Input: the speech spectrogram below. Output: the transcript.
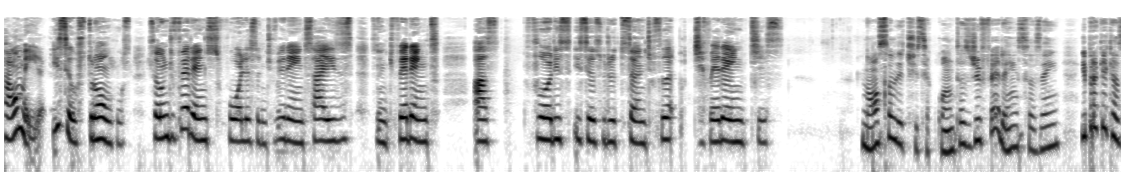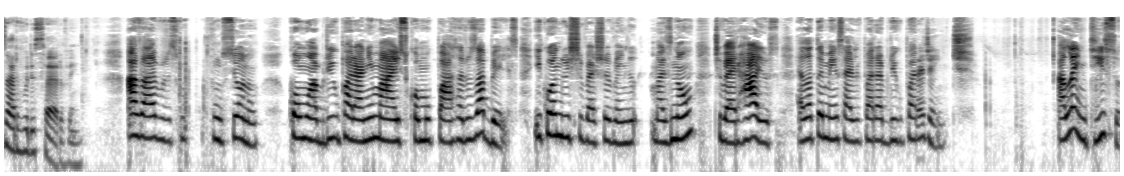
palmeira. E seus troncos são diferentes, folhas são diferentes, raízes são diferentes, as flores e seus frutos são dif diferentes. Nossa, Letícia, quantas diferenças, hein? E para que, que as árvores servem? As árvores funcionam como abrigo para animais, como pássaros abelhas. E quando estiver chovendo, mas não tiver raios, ela também serve para abrigo para a gente. Além disso,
